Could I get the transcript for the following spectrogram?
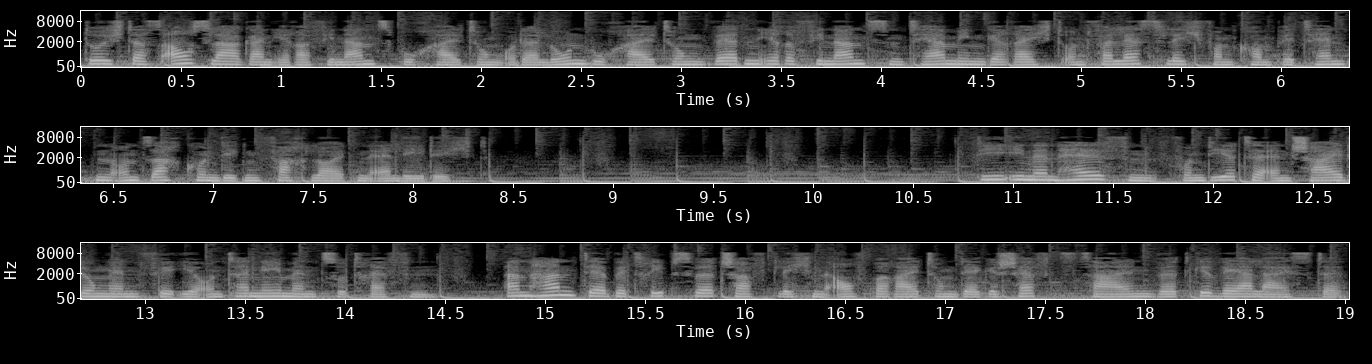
Durch das Auslagern ihrer Finanzbuchhaltung oder Lohnbuchhaltung werden ihre Finanzen termingerecht und verlässlich von kompetenten und sachkundigen Fachleuten erledigt die Ihnen helfen, fundierte Entscheidungen für Ihr Unternehmen zu treffen. Anhand der betriebswirtschaftlichen Aufbereitung der Geschäftszahlen wird gewährleistet,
